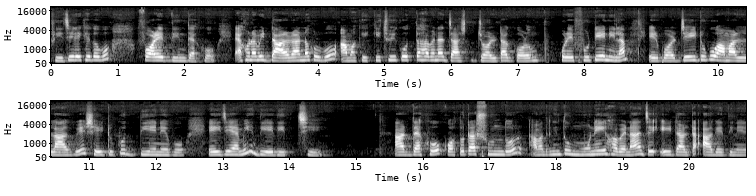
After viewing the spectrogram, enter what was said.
ফ্রিজে রেখে দেবো। পরের দিন দেখো, এখন আমি ডাল রান্না করব, আমাকে কিছুই করতে হবে না জাস্ট জলটা গরম করে ফুটিয়ে নিলাম। এরপর যেইটুকু আমার লাগবে সেইটুকু দিয়ে নেব। এই যে আমি দিয়ে দিচ্ছি। আর দেখো কতটা সুন্দর, আমাদের কিন্তু মনেই হবে না যে এই ডালটা আগের দিনের।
